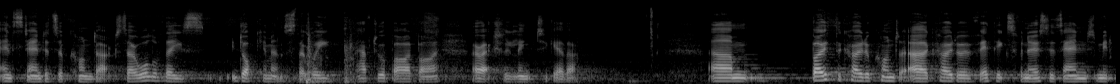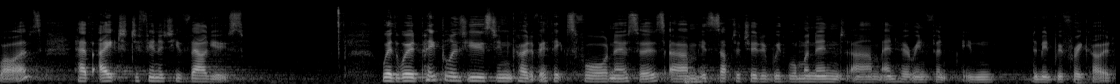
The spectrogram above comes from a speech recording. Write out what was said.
and standards of conduct. So all of these documents that we have to abide by are actually linked together. Um, both the Code of, uh, Code of Ethics for Nurses and Midwives have eight definitive values where the word people is used in Code of Ethics for nurses, um, it's substituted with woman and, um, and her infant in the midwifery code,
